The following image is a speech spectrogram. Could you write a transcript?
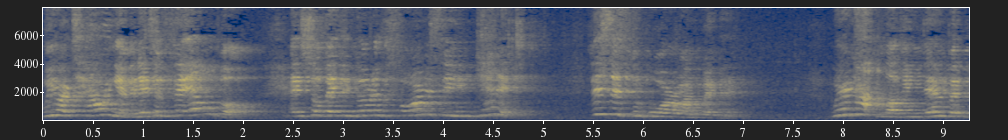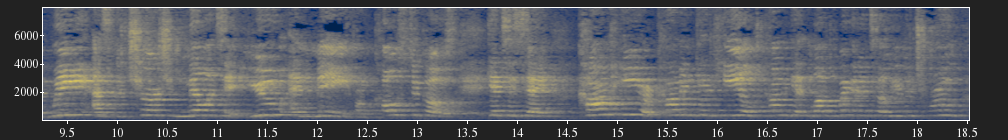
We are telling them, and it's available. And so they can go to the pharmacy and get it. This is the war on women. We're not loving them, but we as the church militant, you and me, from coast to coast, get to say, come here, come and get healed, come and get loved. We're going to tell you the truth.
